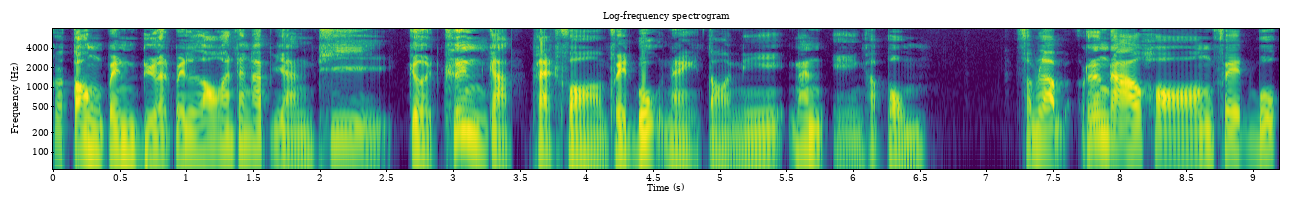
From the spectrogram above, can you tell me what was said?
ก็ต้องเป็นเดือดเป็นร้อนนะครับ อย่างที่เกิดขึ้นกับแพลตฟอร์ม Facebook ในตอนนี้นั่นเองครับผมสำหรับเรื่องราวของ Facebook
